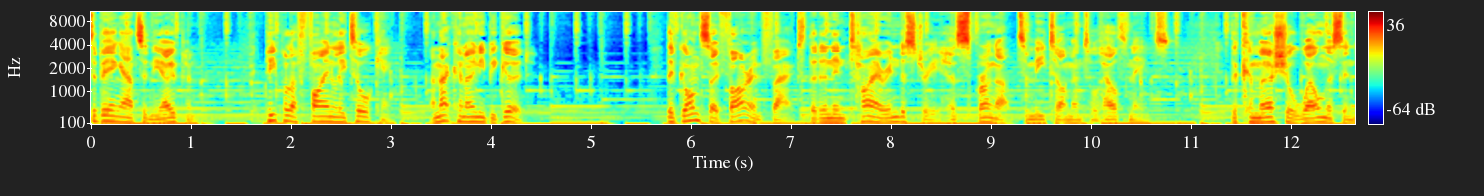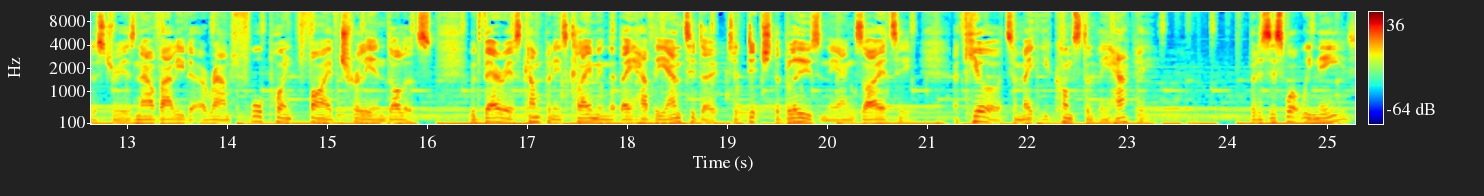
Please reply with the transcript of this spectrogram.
to being out in the open. People are finally talking, and that can only be good. They've gone so far, in fact, that an entire industry has sprung up to meet our mental health needs. The commercial wellness industry is now valued at around $4.5 trillion, with various companies claiming that they have the antidote to ditch the blues and the anxiety, a cure to make you constantly happy. But is this what we need?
